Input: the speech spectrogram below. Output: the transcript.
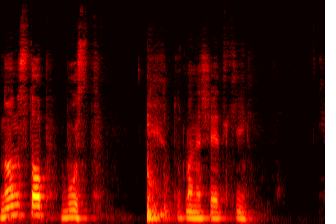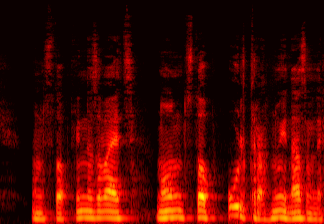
Non-stop boost. Тут в мене ще є такий Non-stop. Він називається Non-stop Ultra. Ну і назва в них.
